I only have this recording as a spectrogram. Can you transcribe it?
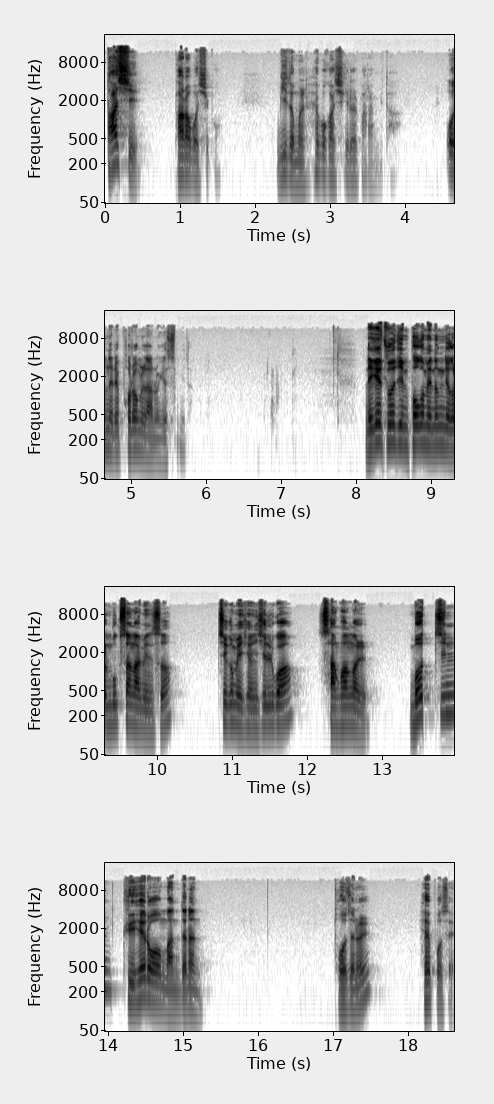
다시 바라보시고 믿음을 회복하시기를 바랍니다. 오늘의 포럼을 나누겠습니다. 내게 주어진 복음의 능력을 묵상하면서 지금의 현실과 상황을 멋진 기회로 만드는 도전을 해보세요.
